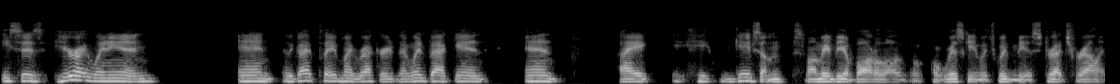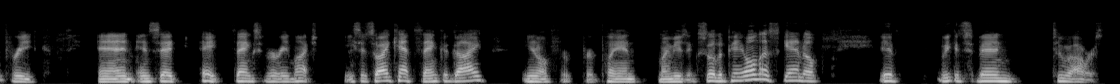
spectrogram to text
he says, here I went in and the guy played my record. And I went back in and I, he gave something small, maybe a bottle of, of whiskey, which wouldn't be a stretch for Alan Freed, and, and said, hey, thanks very much. He said, so I can't thank a guy you know, for, for playing my music. So the payola scandal, if we could spend two hours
